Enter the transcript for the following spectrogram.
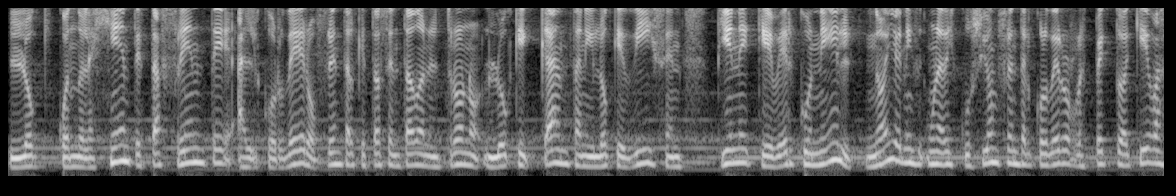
lo cuando la gente está frente al Cordero, frente al que está sentado en el trono, lo que cantan y lo que dicen tiene que ver con Él. No hay una discusión frente al Cordero respecto a qué va,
